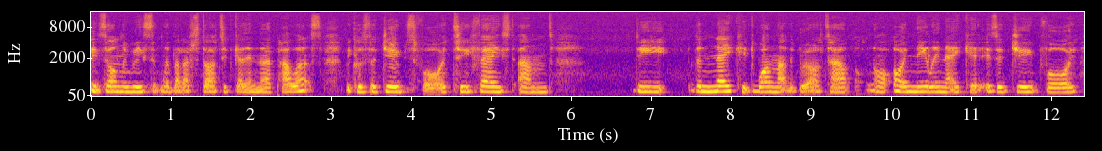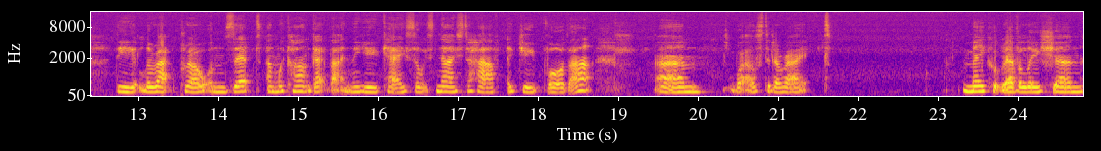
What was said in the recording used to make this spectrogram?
it's only recently that I've started getting their palettes because the dupes for Too Faced and the the naked one that they brought out, or, or nearly naked, is a dupe for the Lorac Pro Unzipped and we can't get that in the UK so it's nice to have a dupe for that. Um, what else did I write? Makeup Revolution,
